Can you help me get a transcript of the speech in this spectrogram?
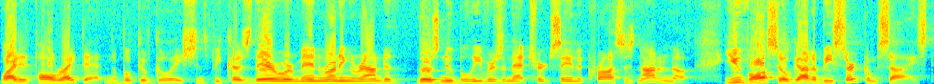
Why did Paul write that in the book of Galatians? Because there were men running around to those new believers in that church saying the cross is not enough. You've also got to be circumcised.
